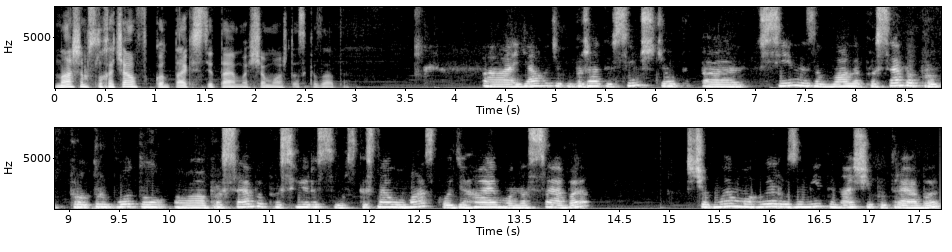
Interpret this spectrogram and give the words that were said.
нашим слухачам в контексті теми. Що можете сказати? Я хочу побажати всім, щоб е, всі не забували про себе, про, про турботу про себе, про свій ресурс. Кисневу маску одягаємо на себе, щоб ми могли розуміти наші потреби,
